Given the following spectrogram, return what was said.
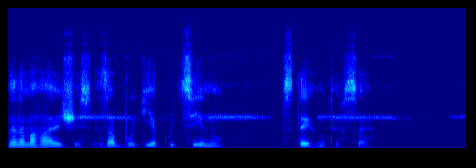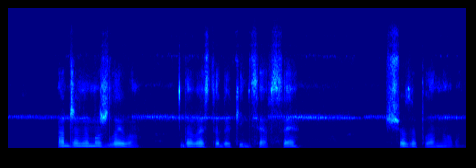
не намагаючись за будь-яку ціну встигнути все. Адже неможливо довести до кінця все, що заплановано.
